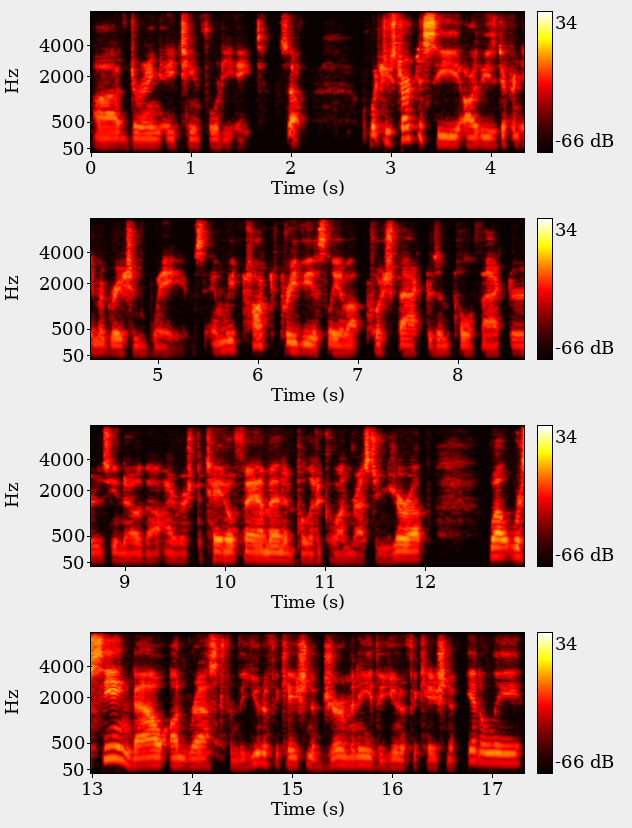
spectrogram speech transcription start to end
uh, during 1848. So, what you start to see are these different immigration waves. And we've talked previously about push factors and pull factors, you know, the Irish potato famine and political unrest in Europe. Well, we're seeing now unrest from the unification of Germany, the unification of Italy,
